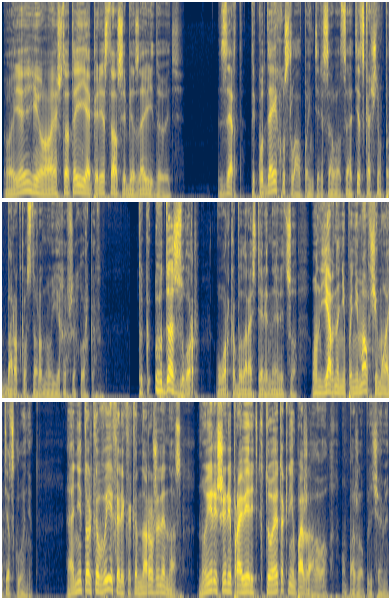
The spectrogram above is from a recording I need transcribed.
Ой-ой-ой, что-то и я перестал себе завидовать. Зерт, «Ты куда их услал?» — поинтересовался отец, качнув подбородком в сторону уехавших орков. «Так в дозор!» — у орка было растерянное лицо. Он явно не понимал, к чему отец клонит. Они только выехали, как обнаружили нас. Ну и решили проверить, кто это к ним пожаловал. Он пожал плечами.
